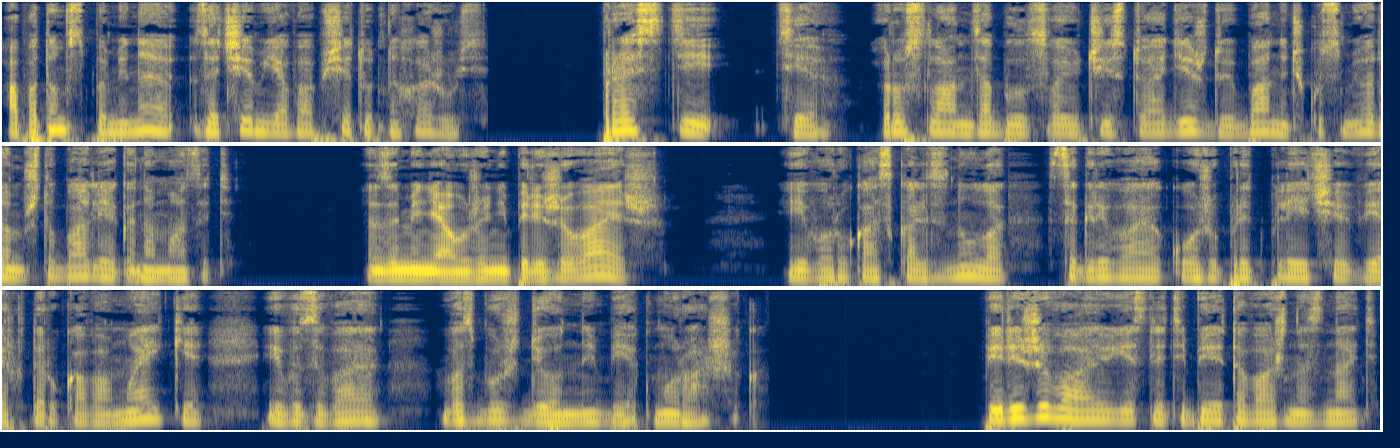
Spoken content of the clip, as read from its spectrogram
а потом вспоминаю, зачем я вообще тут нахожусь. «Простите», — Руслан забыл свою чистую одежду и баночку с медом, чтобы Олега намазать. «За меня уже не переживаешь?» Его рука скользнула, согревая кожу предплечья вверх до рукава майки и вызывая возбужденный бег мурашек. «Переживаю, если тебе это важно знать.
